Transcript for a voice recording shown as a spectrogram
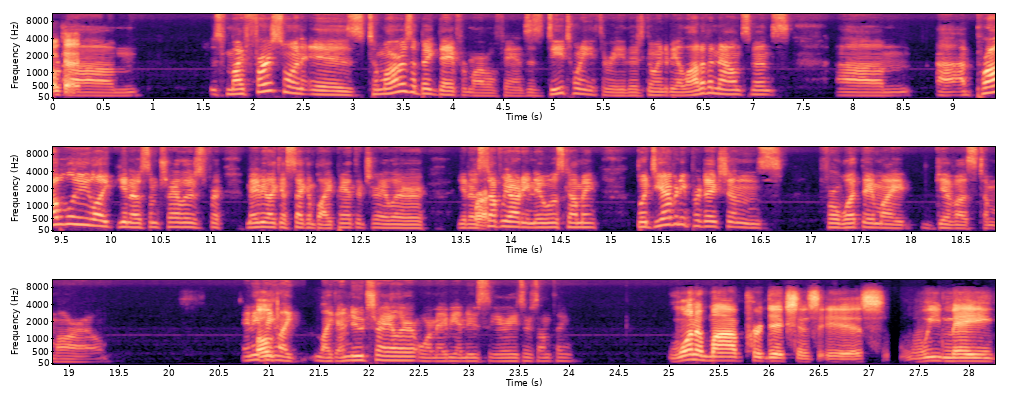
Okay. Um, my first one is tomorrow's a big day for Marvel fans. It's D23. There's going to be a lot of announcements. Um, uh, probably like you know some trailers for maybe like a second Black Panther trailer. You know right. stuff we already knew was coming. But do you have any predictions for what they might give us tomorrow? Anything oh. like like a new trailer or maybe a new series or something? One of my predictions is we may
